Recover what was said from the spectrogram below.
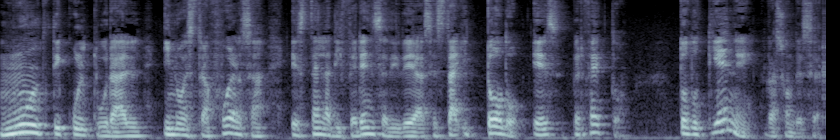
multicultural y nuestra fuerza está en la diferencia de ideas, está y todo es perfecto. Todo tiene razón de ser.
